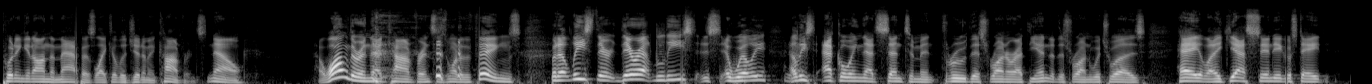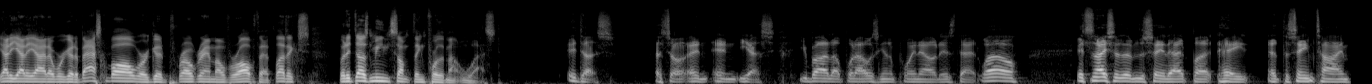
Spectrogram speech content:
putting it on the map as like a legitimate conference. Now, how long they're in that conference is one of the things, but at least they're they're at least uh, Willie at least echoing that sentiment through this run or at the end of this run, which was, hey, like yes, San Diego State, yada yada yada, we're good at basketball, we're a good program overall with athletics, but it does mean something for the Mountain West. It does. Uh, So and and yes, you brought up what I was going to point out is that well, it's nice of them to say that, but hey, at the same time,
